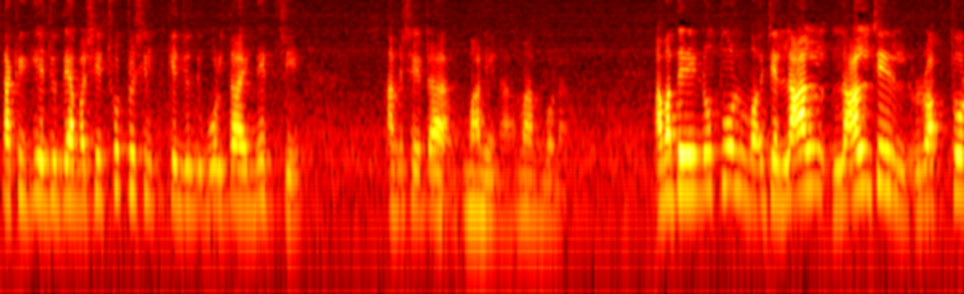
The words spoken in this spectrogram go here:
তাকে গিয়ে যদি আমার সেই ছোট্ট শিল্পীকে যদি বলতে হয় নেত্রী, আমি সেটা মানি না, মানব না। আমাদের এই নতুন যে লাল লাল যে রক্তর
